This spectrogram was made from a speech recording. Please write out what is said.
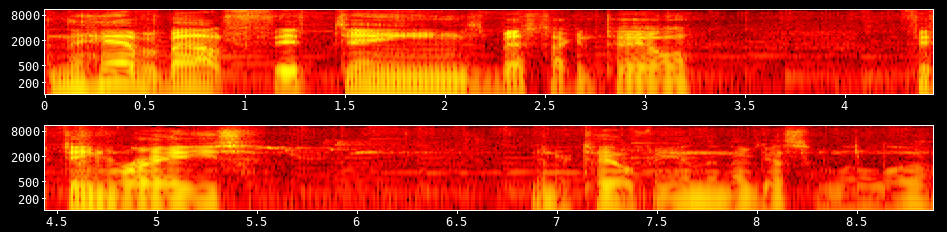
And they have about 15, as best I can tell, 15 rays in their tail fin. Then they've got some little uh,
